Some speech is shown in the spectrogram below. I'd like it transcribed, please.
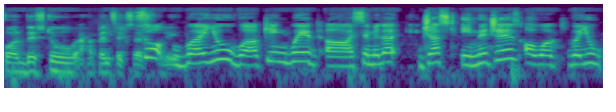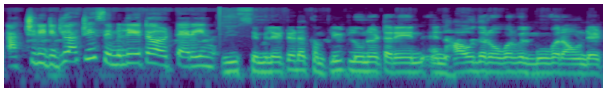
for this to happen successfully. So, were you working with uh, similar just images, or were, were you actually did you actually simulate a terrain? we simulated a complete lunar terrain and how the rover will move around it.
